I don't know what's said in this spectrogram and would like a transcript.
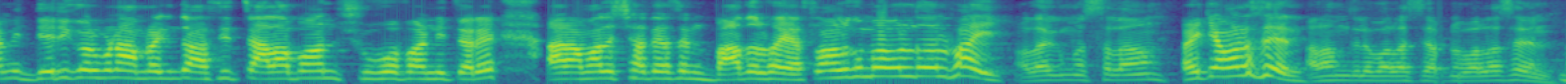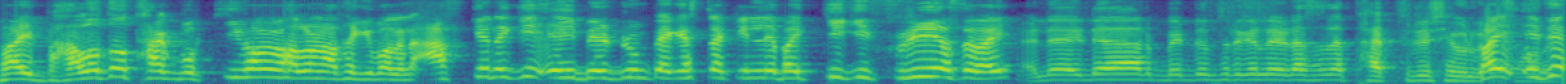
আমি দেরি করব না আমরা কিন্তু আছি চালাবান শুভ ফার্নিচারে। আর আমাদের সাথে আছেন বাদল ভাই। আসসালামু আলাইকুম বাদল ভাই। ওয়ালাইকুম আসসালাম। ভাই কেমন আছেন? আলহামদুলিল্লাহ ভালো আছি। আপনি ভালো আছেন? ভাই ভালো তো থাকব। কীভাবে ভালো না থাকি বলেন? আজকে নাকি এই বেডরুম প্যাকেজটা কিনলে ভাই কি কি ফ্রি আছে ভাই? এটা এটা আর বেডরুম সেট গেলে এটা সাথে 5 ফ্রি সেগুলো ভাই এই যে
